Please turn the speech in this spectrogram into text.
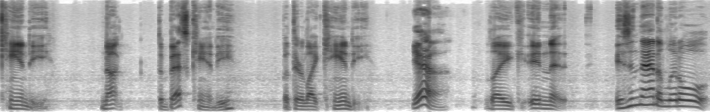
candy. Not the best candy, but they're like candy. yeah Like in isn't that a little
